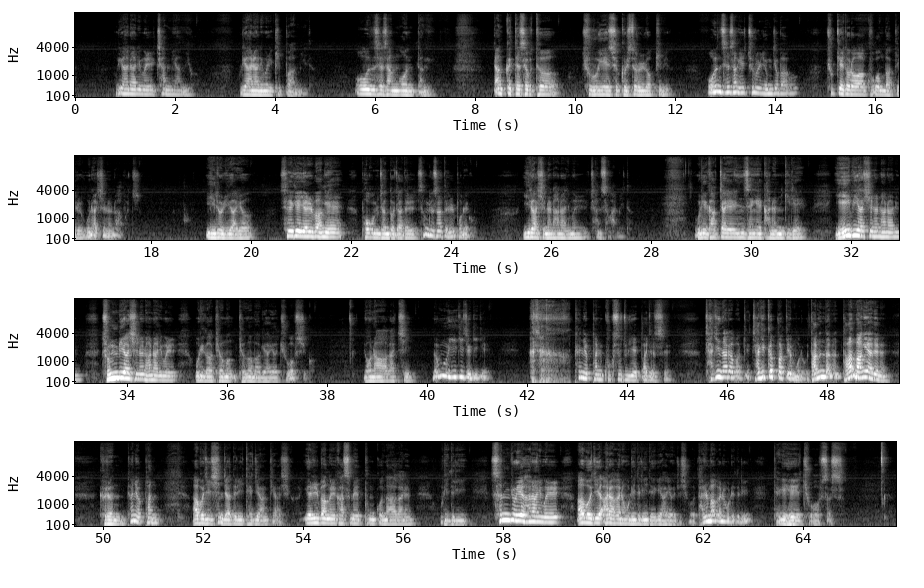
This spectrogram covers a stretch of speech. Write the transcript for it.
우리 하나님을 찬미합니다. 우리 하나님을 기뻐합니다. 온 세상 온 땅이 땅 끝에서부터 주 예수 그리스도를 높이며 온 세상의 주를 영접하고 죽게 돌아와 구원받기를 원하시는 아버지. 이를 위하여 세계 열방에 복음 전도자들, 선교사들을 보내고 일하시는 하나님을 찬송합니다. 우리 각자의 인생에 가는 길에 예비하시는 하나님, 준비하시는 하나님을 우리가 경험, 경험하게 하여 주옵시고 요나와 같이 너무 이기적이게 편협한 국수주의에 빠졌어요. 자기 나라밖에 자기 것밖에 모르고 다른 나라는 다 망해야 되는 그런 편협한 아버지 신자들이 되지 않게 하시고 열방을 가슴에 품고 나아가는 우리들이 선교의 하나님을 아버지 알아가는 우리들이 되게 하여 주시고 닮아가는 우리들이 되게 해 주옵소서.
